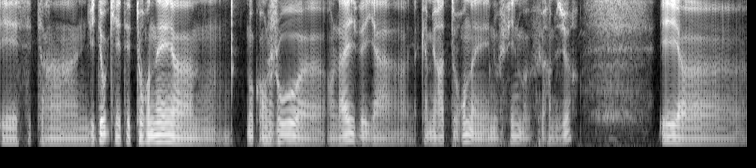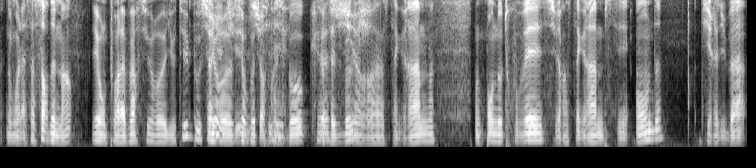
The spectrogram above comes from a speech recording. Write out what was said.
Et c'est un- une vidéo qui a été tournée euh, donc en joue euh, en live et y a, la caméra tourne et nous filme au fur et à mesure. Et donc voilà, ça sort demain Et on pourra la voir sur YouTube ou sur, YouTube, sur votre sur site Facebook, Sur Facebook. sur Instagram. Donc pour nous trouver sur Instagram, c'est onde tiré du bas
